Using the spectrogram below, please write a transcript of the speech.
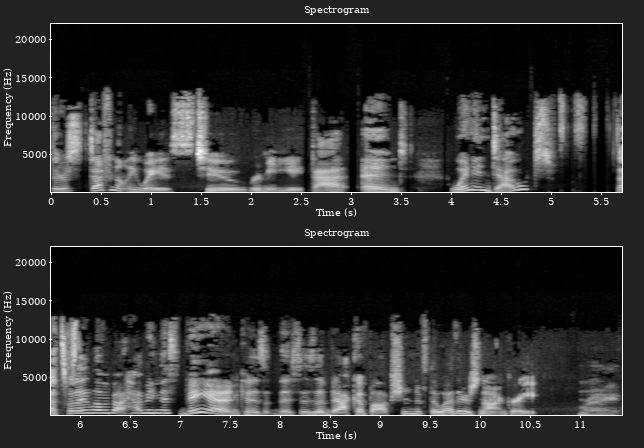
there's definitely ways to remediate that. And when in doubt, that's what I love about having this van because this is a backup option if the weather's not great. Right.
